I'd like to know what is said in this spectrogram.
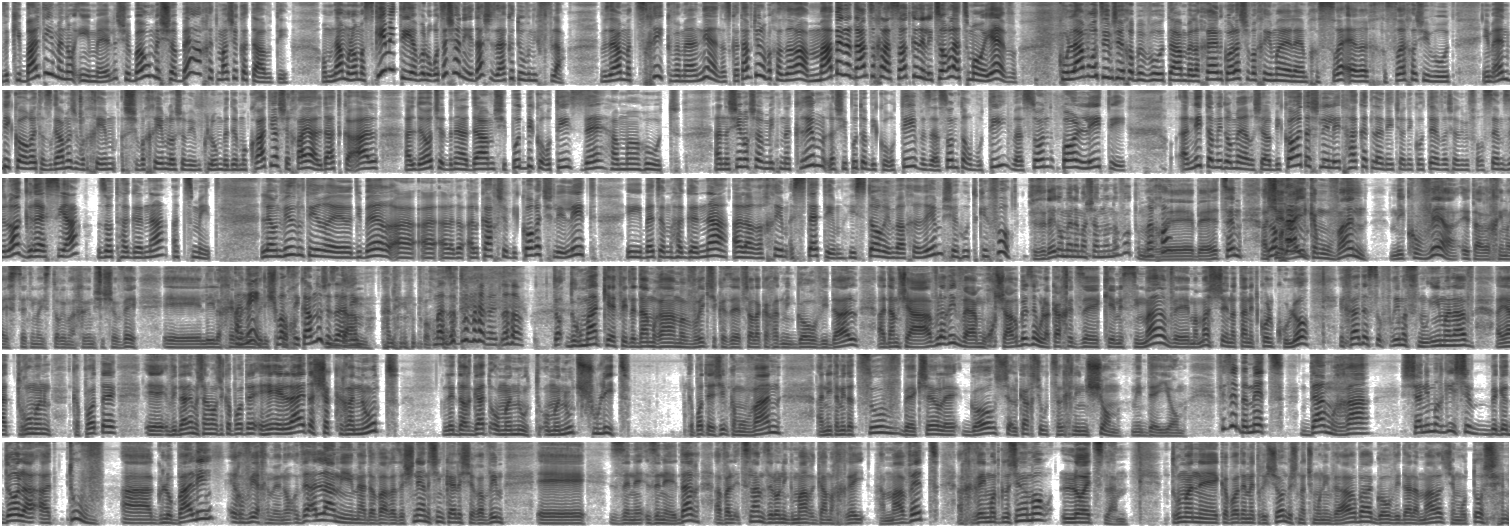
וקיבלתי ממנו אימייל שבו הוא משבח את מה שכתבתי. אמנם הוא לא מסכים איתי, אבל הוא רוצה שאני אדע שזה היה כתוב נפלא. וזה היה מצחיק ומעניין, אז כתבתי לו בחזרה, מה בן אדם צריך לעשות כדי ליצור לעצמו אויב? כולם רוצים שיחבבו אותם, ולכן כל השבחים האלה הם חסרי ערך, חסרי חשיבות. אם אין ביקורת, אז גם השבחים, השבחים לא שווים כלום. בדמוקרטיה שחיה על דעת קהל, על דעות של בני אדם, שיפוט ביקורתי זה המהות. אנשים עכשיו מתנכרים לשיפוט הביקורתי, וזה אסון תרבותי ואסון פוליטי. אני תמיד אומר שהביקורת השלילית הקטלנית שאני כותב ושאני מפרסם זה לא אגרסיה, זאת הגנה עצמית. ליאון ויזלטיר uh, דיבר uh, על, על, על כך שביקורת שלילית היא בעצם הגנה על ערכים אסתטיים, היסטוריים ואחרים שהותקפו. שזה די דומה למה שאמנון נבות אמר. נכון. בעצם, השאלה לא היא כמובן... מי קובע את הערכים האסתטיים ההיסטוריים האחרים ששווה אה, להילחם עליהם ולשפוך דם? אני, כבר סיכמנו שזה דם אני. מה זאת אומרת? לא. טוב, דוגמה כיפית לדם רע מבריק שכזה אפשר לקחת מגור וידל, אדם שאהב לריב והיה מוכשר בזה, הוא לקח את זה כמשימה וממש נתן את כל כולו. אחד הסופרים השנואים עליו היה טרומן קפוטה. אה, וידל למשל אמר שקפוטה העלה את השקרנות לדרגת אומנות, אומנות שולית. קפוטה השיב, כמובן, אני תמיד עצוב בהקשר לגור על כך שהוא צריך לנשום מדי יום. וזה באמת דם רע, שאני מרגיש שבגדול הטוב הגלובלי הרוויח ממנו. זה עלה מהדבר הזה. שני אנשים כאלה שרבים, אה, זה, זה נהדר, אבל אצלם זה לא נגמר גם אחרי המוות, אחרי מות קדושים אמור, לא אצלם. טרומן אה, קפוט אמת ראשון בשנת 84, גור וידל אמר אז שמותו של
